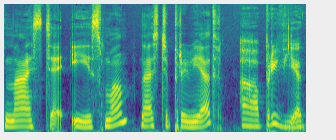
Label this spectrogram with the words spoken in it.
Настя Исма. Настя, привет. А, привет.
